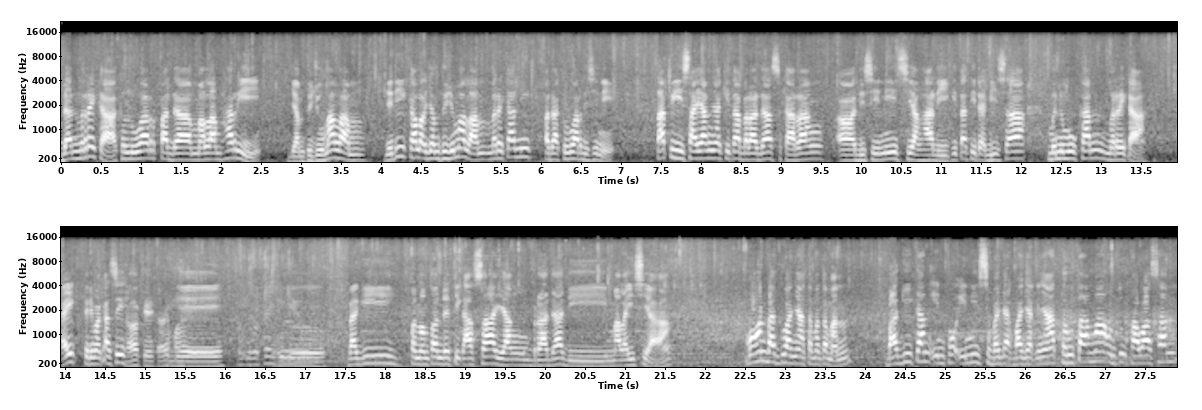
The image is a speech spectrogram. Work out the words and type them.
dan mereka keluar pada malam hari jam 7 malam. Jadi kalau jam 7 malam mereka nih pada keluar di sini. Tapi sayangnya kita berada sekarang uh, di sini siang hari, kita tidak bisa menemukan mereka. Baik, terima kasih. Oke, Oke. sama. Thank you. Bagi penonton Detik Asa yang berada di Malaysia, mohon bantuannya teman-teman. Bagikan info ini sebanyak-banyaknya, terutama untuk kawasan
